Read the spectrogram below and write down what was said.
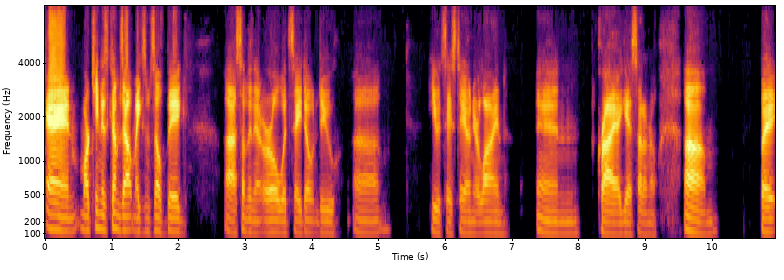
and Martinez comes out, makes himself big. Uh, something that Earl would say don't do. Um, he would say stay on your line and cry, I guess. I don't know. Um, but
